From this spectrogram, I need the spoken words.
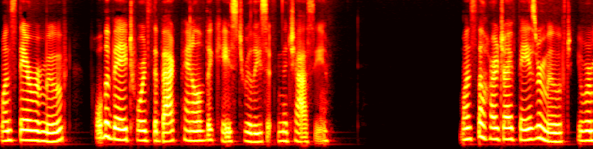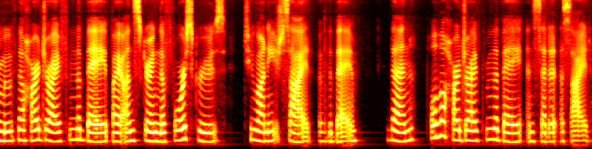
Once they are removed, pull the bay towards the back panel of the case to release it from the chassis. Once the hard drive bay is removed, you'll remove the hard drive from the bay by unscrewing the four screws, two on each side of the bay. Then, pull the hard drive from the bay and set it aside.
